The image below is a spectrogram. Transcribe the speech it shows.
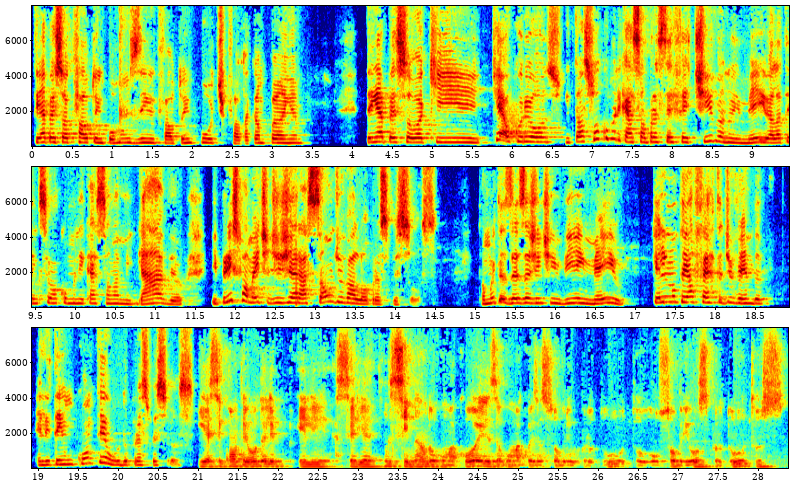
tem a pessoa que falta o um empurrãozinho, que falta o um input, que falta a campanha tem a pessoa que, que é o curioso. Então, a sua comunicação, para ser efetiva no e-mail, ela tem que ser uma comunicação amigável e principalmente de geração de valor para as pessoas. Então, muitas vezes a gente envia e-mail que ele não tem oferta de venda, ele tem um conteúdo para as pessoas. E esse conteúdo, ele, ele seria ensinando alguma coisa, alguma coisa sobre o produto ou sobre os produtos?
